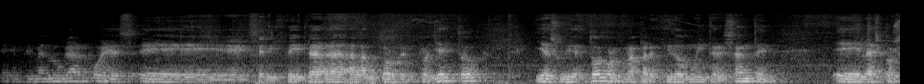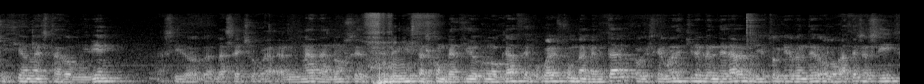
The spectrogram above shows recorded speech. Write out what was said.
En primer lugar, pues eh, felicitar al autor del proyecto y a su director porque me ha parecido muy interesante. Eh, la exposición ha estado muy bien, sido, la has hecho animada, ¿no? sé si estás convencido con lo que haces, lo cual es fundamental, porque si alguna vez quieres vender algo y esto quieres vender, o lo haces así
